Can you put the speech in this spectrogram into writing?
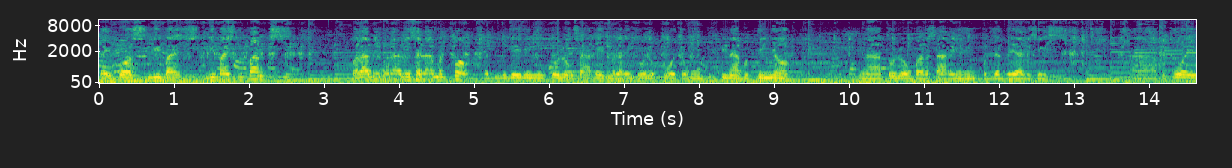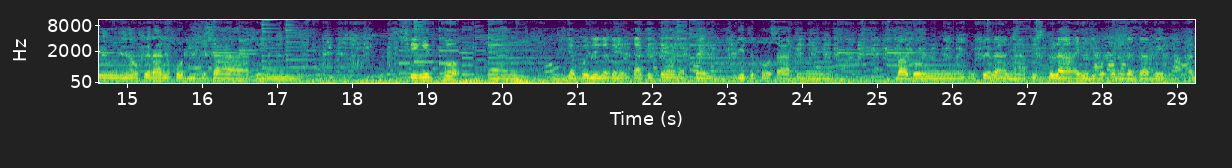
kay Boss Levi's, Levi's Lipanks. Maraming maraming salamat po sa binigay ninyong tulong sa akin. Malaking tulong po itong pinabot ninyo na tulong para sa aking pagdadialysis. Ah, ako po ay naoperahan na po dito sa aking singit po. Ayan. Diyan po nilagay yung catheter at dito po sa ating bagong opera na pistula ay hindi pa po nagagamit at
